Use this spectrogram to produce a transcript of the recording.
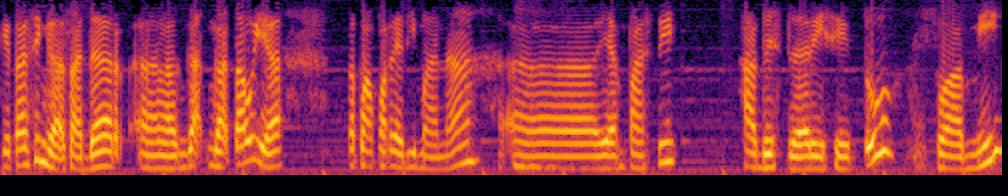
kita sih nggak sadar uh, nggak nggak tahu ya terpaparnya di mana. Uh, yang pasti habis dari situ suami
